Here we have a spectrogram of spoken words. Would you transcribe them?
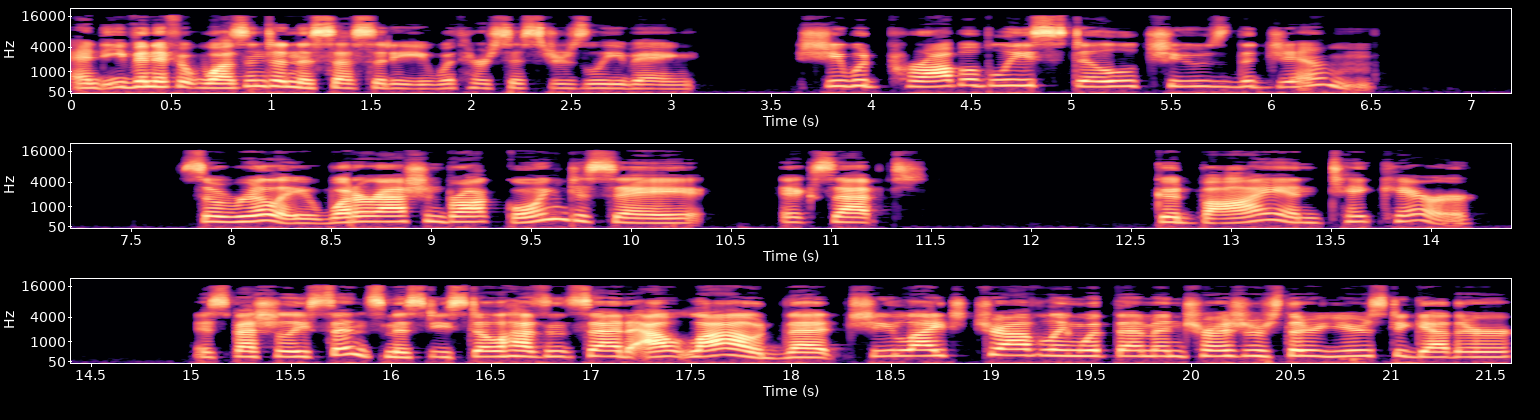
And even if it wasn't a necessity with her sisters leaving, she would probably still choose the gym. So, really, what are Ash and Brock going to say except goodbye and take care? Especially since Misty still hasn't said out loud that she liked traveling with them and treasures their years together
